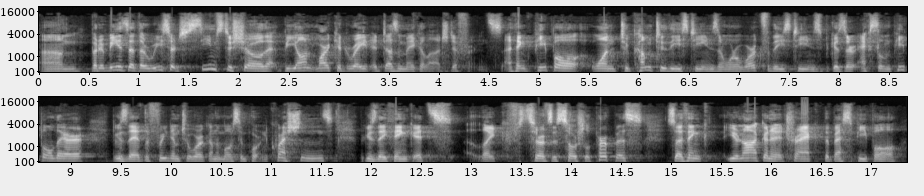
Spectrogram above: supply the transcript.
um, but it means that the research seems to show that beyond market rate, it doesn't make a large difference. I think people want to come to these teams and want to work for these teams because they're excellent people there, because they have the freedom to work on the most important questions, because they think it's like serves a social purpose. So I think you're not going to attract the best people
